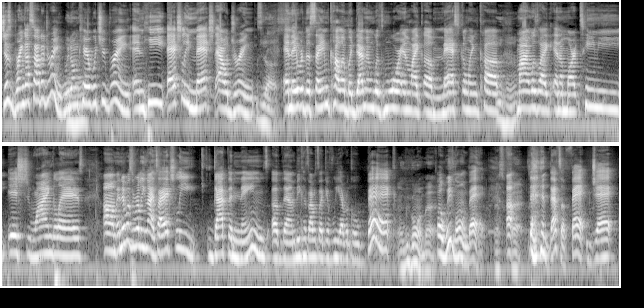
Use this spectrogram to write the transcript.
just bring us out a drink. We Mm-hmm. don't care what you bring. And he actually matched our drinks. Yes. And they were the same color, but Devin was more in like a masculine cup. Mm-hmm. Mine was like in a martini ish wine glass. Um, and it was really nice. I actually got the names of them because I was like, if we ever go back, and we going back. oh, we going back. That's a Uh, fact. that's a fact, Jack.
